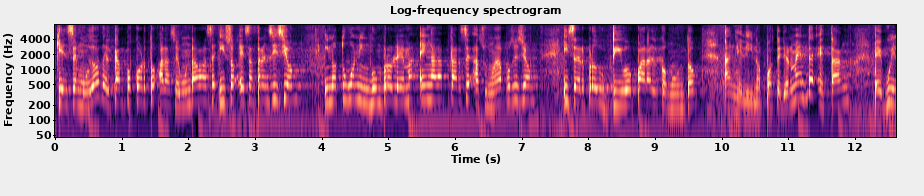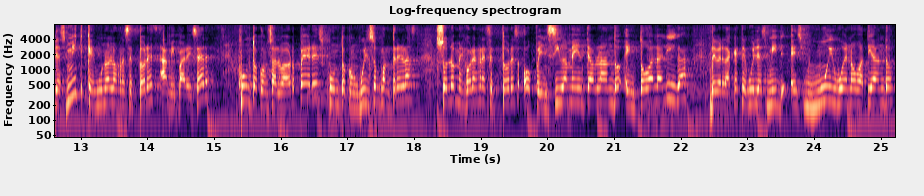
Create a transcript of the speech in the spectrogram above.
quien se mudó del campo corto a la segunda base, hizo esa transición y no tuvo ningún problema en adaptarse a su nueva posición y ser productivo para el conjunto Posteriormente están eh, Will Smith, que es uno de los receptores, a mi parecer, junto con Salvador Pérez, junto con Wilson Contreras, son los mejores receptores ofensivamente hablando en toda la liga. De verdad que este Will Smith es muy bueno bateando,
